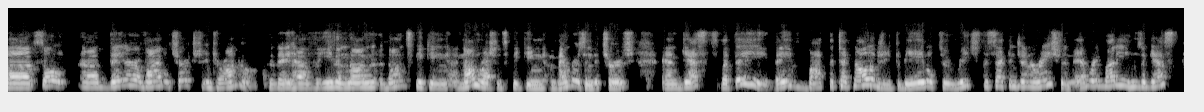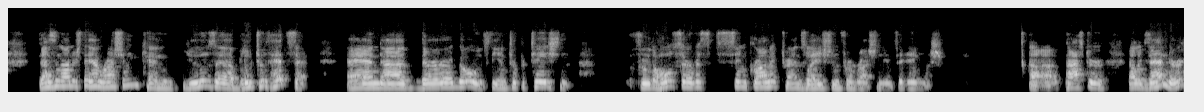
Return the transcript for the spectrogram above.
uh, so uh, they are a viable church in Toronto. They have even non non speaking non Russian speaking members in the church and guests, but they they've bought the technology to be able to reach the second generation. Everybody who's a guest doesn't understand Russian can use a Bluetooth headset, and uh, there goes the interpretation through the whole service, synchronic translation from Russian into English uh, Pastor Alexander,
